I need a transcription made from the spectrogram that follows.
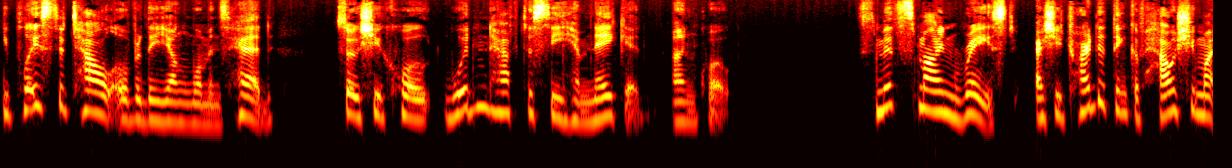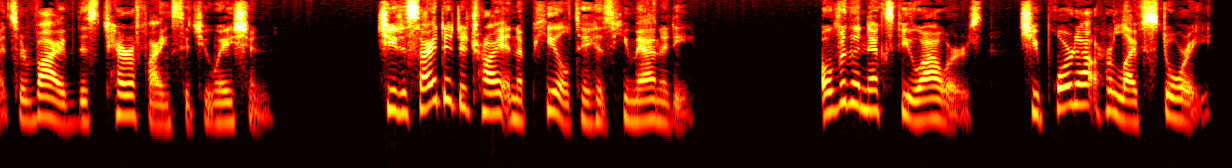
he placed a towel over the young woman's head so she, quote, wouldn't have to see him naked, unquote. Smith's mind raced as she tried to think of how she might survive this terrifying situation. She decided to try an appeal to his humanity. Over the next few hours, she poured out her life story,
